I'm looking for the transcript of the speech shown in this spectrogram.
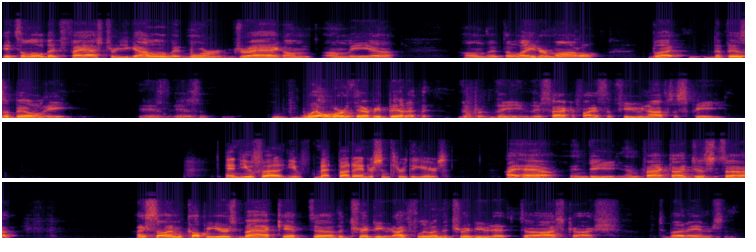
it's a little bit faster. You got a little bit more drag on on the uh, on the, the later model, but the visibility is is well worth every bit of it. The the the sacrifice a few knots of speed. And you've uh, you've met Bud Anderson through the years. I have indeed. In fact, I just uh, I saw him a couple years back at uh, the tribute. I flew in the tribute at uh, Oshkosh to Bud Anderson.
